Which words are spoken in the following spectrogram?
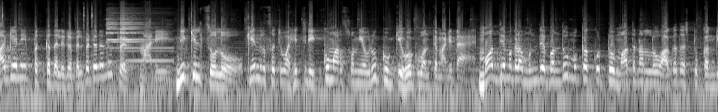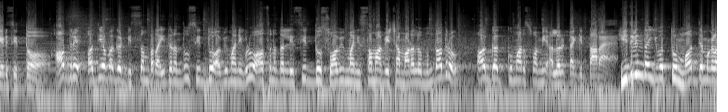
ಹಾಗೇನೆ ಪಕ್ಕದಲ್ಲಿರೋ ಬೆಲ್ ಬಟನ್ ಅನ್ನು ಪ್ರೆಸ್ ಮಾಡಿ. ನಿಖಿಲ್ ಸೋಲು, ಕೇಂದ್ರ ಸಚಿವ ಎಚ್ ಡಿ ಕುಮಾರಸ್ವಾಮಿ ಅವರು ಕುಗ್ಗಿ ಹೋಗುವಂತೆ ಮಾಡಿದ. ಮಾಧ್ಯಮಗಳ ಮುಂದೆ ಬಂದು ಮುಖ ಕೊಟ್ಟು ಮಾತನಾಡಲು ಆಗದಷ್ಟು ಕಂಗೆಡಿಸಿತ್ತು. ಆದ್ರೆ ಅದ್ಯಾವಾಗ ಡಿಸೆಂಬರ್ ಐದರಂದು ಸಿದ್ದು ಅಭಿಮಾನಿಗಳು ಹಾಸನದಲ್ಲಿ ಸಿದ್ದು ಸ್ವಾಭಿಮಾನಿ ಸಮಾವೇಶ ಮಾಡಲು ಮುಂದಾದ್ರು ಆಗ ಕುಮಾರಸ್ವಾಮಿ ಅಲರ್ಟ್ ಆಗಿದ್ದಾರೆ. ಇದರಿಂದ ಇವತ್ತು ಮಾಧ್ಯಮಗಳ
